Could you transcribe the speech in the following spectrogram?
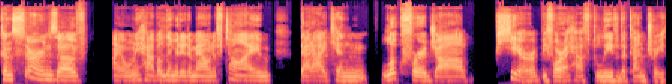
concerns of I only have a limited amount of time that I can look for a job here before I have to leave the country.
